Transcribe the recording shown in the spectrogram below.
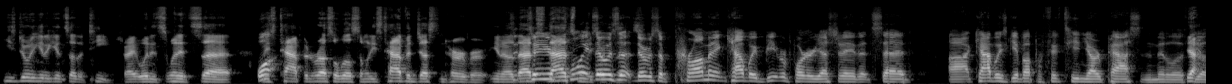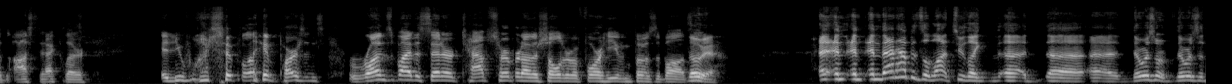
he's doing it against other teams, right? When it's when it's uh well, he's tapping Russell Wilson, when he's tapping Justin Herbert. You know, that's to that's point. There was a there was a prominent Cowboy beat reporter yesterday that said uh, Cowboys give up a 15 yard pass in the middle of the yeah. field to Austin Ekeler. And you watch the play, and Parsons runs by the center, taps Herbert on the shoulder before he even throws the ball. It's oh like, yeah, and, and and that happens a lot too. Like uh, uh, uh, there was a there was a,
